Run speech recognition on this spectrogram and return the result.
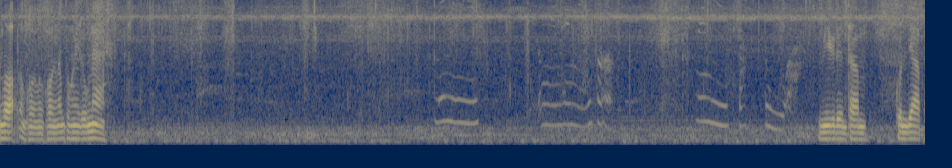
เลาะลงของลงของน้ำทงให้ลงหน้า ไม่มีตรงนี้ไม่มีค่ะไม่มีสักตัว มีก็เดินตามก้นหญ้าไป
